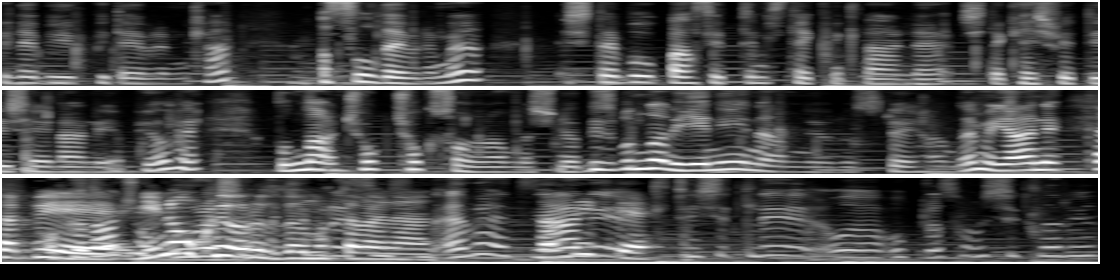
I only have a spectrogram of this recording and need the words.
bile büyük bir devrimken asıl devrimi işte bu bahsettiğimiz tekniklerle, işte keşfettiği şeylerle yapıyor ve bunlar çok çok sonra anlaşılıyor. Biz bunları yeni yeni anlıyoruz Reyhan değil mi? Yani Tabii, o kadar çok yeni okuyoruzdur muhtemelen. Evet Tabii yani ki. çeşitli ultrason ışıkları,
